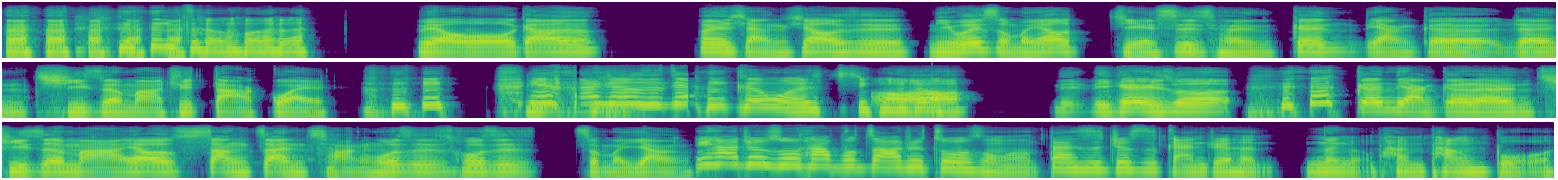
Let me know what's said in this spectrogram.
怎么了？没有，我我刚刚会想笑是，你为什么要解释成跟两个人骑着马去打怪？因为他就是这样跟我形容。哦，你你可以说 跟两个人骑着马要上战场，或是或是怎么样？因为他就说他不知道去做什么，但是就是感觉很那个很磅礴，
